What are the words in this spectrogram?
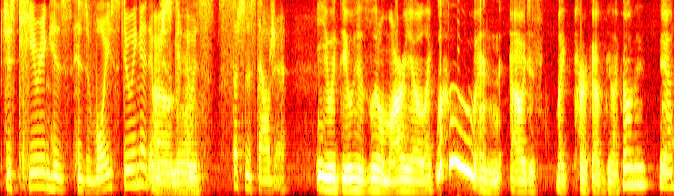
just hearing his his voice doing it, it was Oh, just it was such nostalgia. He would do his little Mario like woohoo, and I would just like perk up and be like, "Oh, they, yeah."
